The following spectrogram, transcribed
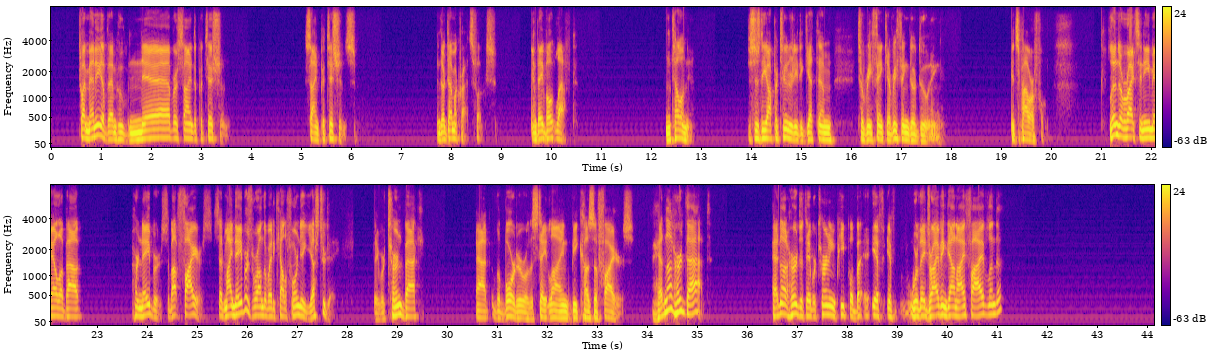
That's why many of them who've never signed a petition sign petitions. And they're Democrats, folks. And they vote left. I'm telling you, this is the opportunity to get them to rethink everything they're doing. It's powerful. Linda writes an email about her neighbors, about fires. Said, My neighbors were on the way to California yesterday. They were turned back at the border or the state line because of fires. I had not heard that. Had not heard that they were turning people. But if if were they driving down I five, Linda?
